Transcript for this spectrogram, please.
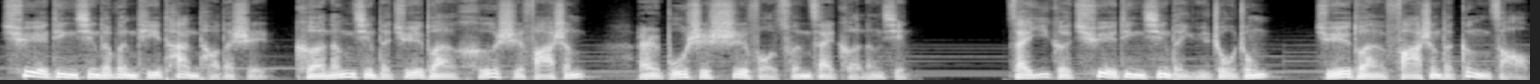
确定性的问题探讨的是可能性的决断何时发生，而不是是否存在可能性。在一个确定性的宇宙中，决断发生的更早。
